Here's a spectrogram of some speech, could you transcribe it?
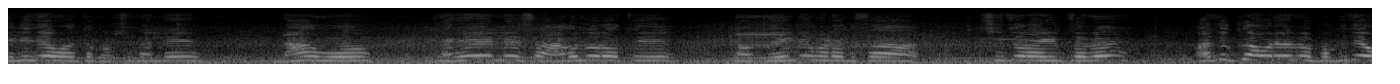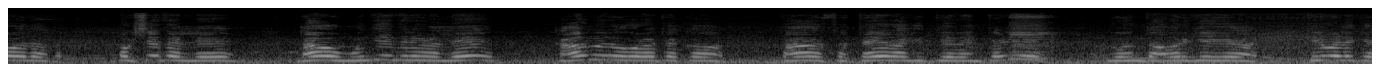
ತೆಗೆದೇ ಹೋದ ಪಕ್ಷದಲ್ಲಿ ನಾವು ಕೆರೆಯಲ್ಲಿ ಸಹ ಹಗಲು ನಾವು ಭೇಟಿ ಮಾಡೋಕ್ಕೆ ಸಹ ಸಿದ್ಧರಾಗಿರ್ತೇವೆ. ಅದಕ್ಕೂ ಅವರೇನು ಬಗ್ಗದೇ ಹೋದ ಪಕ್ಷದಲ್ಲಿ ನಾವು ಮುಂದಿನ ದಿನಗಳಲ್ಲಿ ಕಾನೂನು ಹೋರಾಟಕ್ಕೆ ತಯಾರಾಗಿದ್ದೇವೆ ಅಂತೇಳಿ ಈ ಒಂದು ಅವರಿಗೆ ತಿಳುವಳಿಕೆ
